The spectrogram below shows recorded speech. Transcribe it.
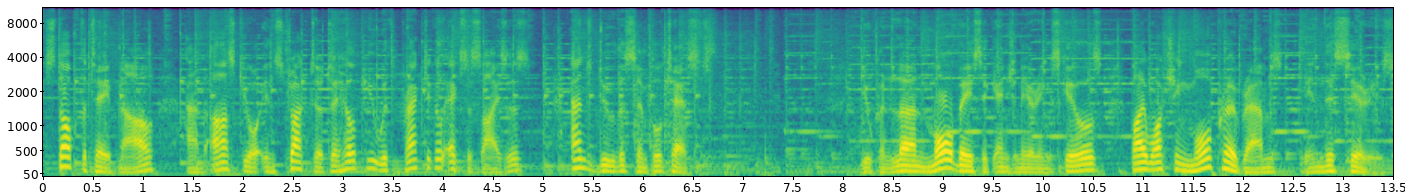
Stop the tape now and ask your instructor to help you with practical exercises and do the simple test. You can learn more basic engineering skills by watching more programs in this series.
